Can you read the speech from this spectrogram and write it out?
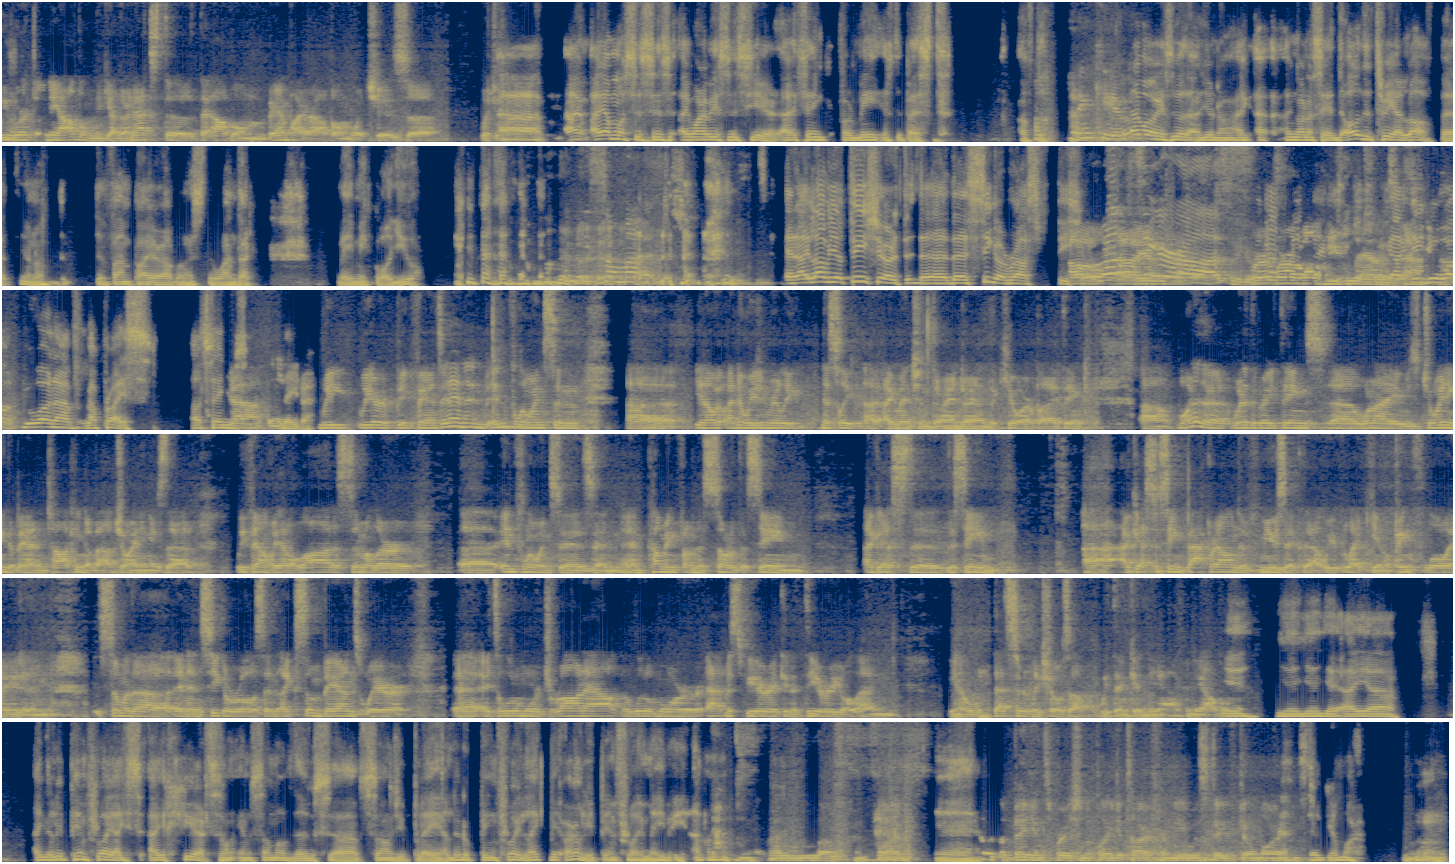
we worked on the album together, and that's the the album Vampyre album, which is uh, which is Uh, I, I almost since I want to be sincere. I think for me it's the best of the. Thank you. I always do that, you know. I, I I'm gonna say all the three I love, but you know, the, the Vampyre album is the one that made me call you. Thank you so much. And I love your T-shirt, the the Sigur Rós T-shirt. Oh, Love yeah, yeah, cigarettes. we're, we're all huge fans. Yeah, you, you and, want you want a, a prize? I'll send you Yeah. something later. we we are big fans and, and influence and uh, you know I know we didn't really necessarily I, I mentioned Duran Duran and The Cure but I think uh, one of the one of the great things uh, when I was joining the band and talking about joining is that we found we had a lot of similar uh, influences and and coming from the sort of the same I guess the the same uh, I guess the same background of music that we like, you know, Pink Floyd and some of the, and then Sigur Rós and like some bands where uh, it's a little more drawn out, a little more atmospheric and ethereal, and you know that certainly shows up, we think, in the in the album. Yeah, yeah, yeah, yeah. I uh, I believe Pink Floyd. I, I hear some in some of those uh, songs you play a little Pink Floyd, like me early Pink Floyd, maybe. I don't know. I love Pink Floyd. Yeah, That was a big inspiration to play guitar for me was Dave Gilmour. yeah, Still Gilmour. Hmm.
